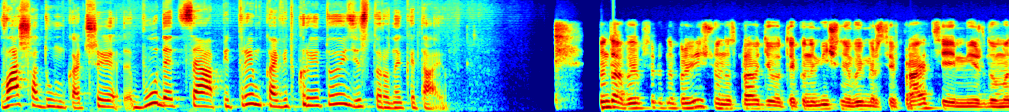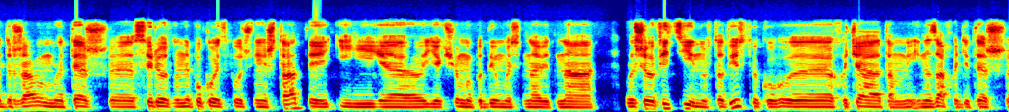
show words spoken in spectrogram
Ваша думка, чи буде ця підтримка відкритою зі сторони Китаю? Ну да, ви абсолютно праві, що насправді от економічний вимір співпраці між двома державами теж е, серйозно непокоїть Сполучені Штати, і е, якщо ми подивимося навіть на лише офіційну статистику, е, хоча там і на заході теж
